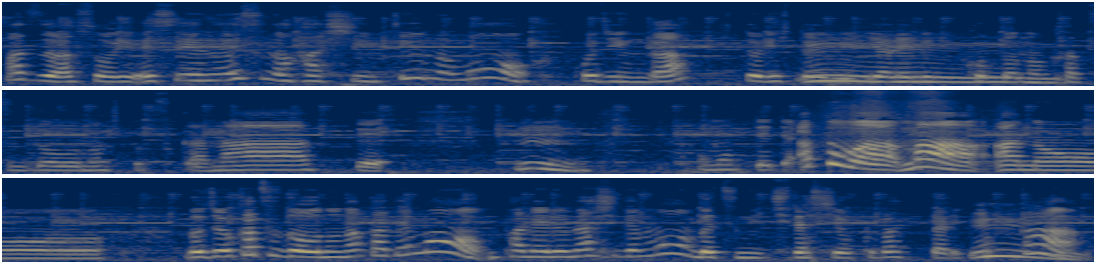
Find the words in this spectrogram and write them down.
まずはそういう SNS の発信っていうのも個人が一人一人でやれることの活動の一つかなって、うん、思ってて。あとはまああのー路上活動の中でもパネルなしでも別にチラシを配ったりとか、うん。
